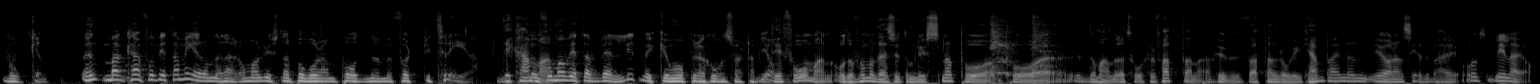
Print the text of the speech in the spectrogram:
boken. Men man kan få veta mer om den här om man lyssnar på våran podd nummer 43. Det kan Då får man. man veta väldigt mycket om Operation Svarta Björn. Det får man. Och då får man dessutom lyssna på, på eh, de andra två författarna. Huvudförfattaren Roger Kampainen, Göran Cederberg och lilla jag.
